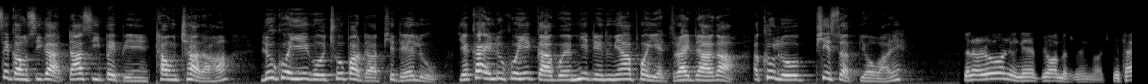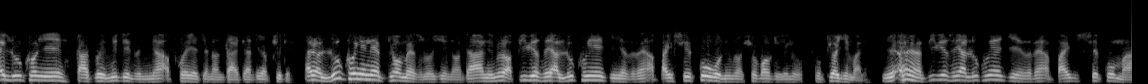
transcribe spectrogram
စစ်ကောင်စီကတားဆီးပိတ်ပင်ထောင်ချတာဟာလူခွင့်ရေးကိုချိုးပေါက်တာဖြစ်တယ်လို့ရခိုင်လူခွင့်ရေးကာကွယ်မြင့်တင်သူများအဖွဲ့ရဲ့ဒရိုက်တာကအခုလိုဖြည့်ဆွတ်ပြောပါတယ် ကျွန်တော်တို့အနေနဲ့ပြောမယ်ဆိုရင်တော့ရခိုင်လူခွင့်ရေးကာကွယ်မြင့်တင်သူများအဖွဲ့ရဲ့ကျွန်တော်ဒါတာတယောက်ဖြစ်တယ်အဲ့တော့လူခွင့်ရေးနဲ့ပြောမယ်ဆိုလို့ရှိရင်တော့ဒါအနေနဲ့တော့ပြည်ပြစရာလူခွင့်ရေးကျင်ရတဲ့အပိုက်စစ်ကိုကိုနေတော့ရှော့ပေါက်တယ်လို့ပြောချင်ပါတယ်ပြည်ပြစရာလူခွင့်ရေးကျင်ရတဲ့အပိုက်စစ်ကိုမှာ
